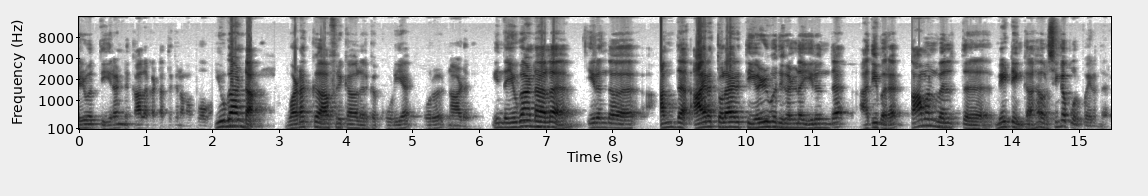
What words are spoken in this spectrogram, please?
எழுபத்தி இரண்டு காலகட்டத்துக்கு நம்ம போவோம். யுகாண்டா வடக்கு ஆப்பிரிக்காவில் இருக்கக்கூடிய ஒரு நாடு. இந்த யுகாண்டாவில் இருந்த அந்த ஆயிரத்தி தொள்ளாயிரத்தி எழுபதுகளில் இருந்த அதிபரை காமன்வெல்த் மீட்டிங்க்காக அவர் சிங்கப்பூர் போயிருந்தார்.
